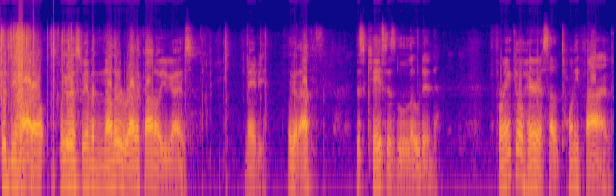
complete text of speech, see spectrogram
should be an auto. Look at this. We have another relic auto, you guys. Maybe. Look at that. This case is loaded. Franco Harris out of 25.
